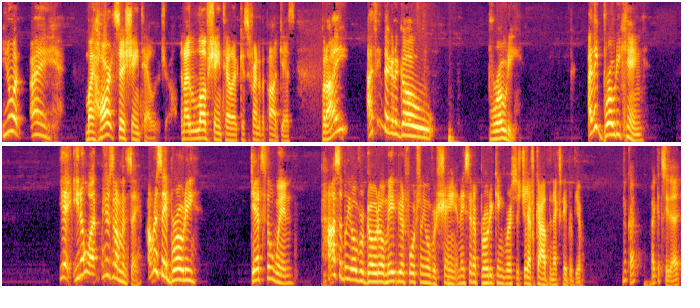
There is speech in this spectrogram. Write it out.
you know what? I my heart says Shane Taylor, Joe, and I love Shane Taylor because he's a friend of the podcast. But I I think they're gonna go Brody. I think Brody King. Yeah, you know what? Here's what I'm gonna say. I'm gonna say Brody gets the win, possibly over Goto, maybe unfortunately over Shane, and they set up Brody King versus Jeff Cobb the next pay per view. Okay, I could see that.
